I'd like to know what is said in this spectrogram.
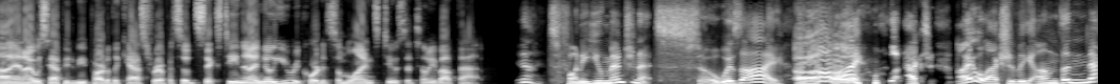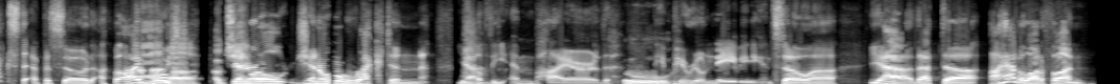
Uh, and I was happy to be part of the cast for episode 16. And I know you recorded some lines too, so tell me about that. Yeah, it's funny you mention that. So was I. Oh, I will actually, I will actually be on the next episode. I voiced Ah, okay. General General Recton yeah. of the Empire, the, the Imperial Navy. And so, uh, yeah, that uh, I had a lot of fun.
